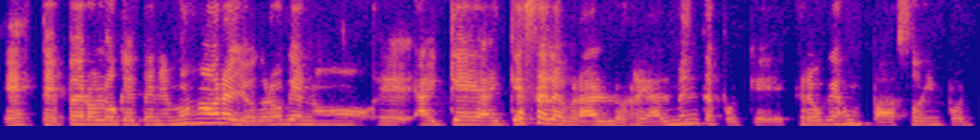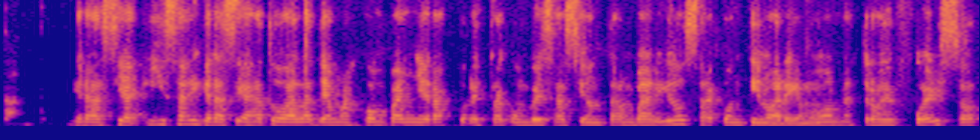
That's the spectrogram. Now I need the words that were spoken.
Este, pero lo que tenemos ahora yo creo que no, eh, hay, que, hay que celebrarlo realmente porque creo que es un paso importante. Gracias Isa y gracias a todas las demás compañeras por esta conversación tan valiosa. Continuaremos nuestros esfuerzos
